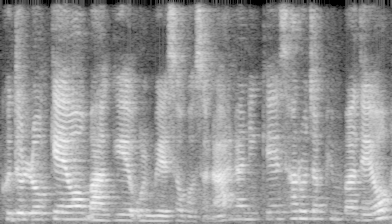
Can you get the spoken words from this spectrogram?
그들로 깨어 마귀의 올무에서 벗어나 하나님께 사로잡힌 바 되어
